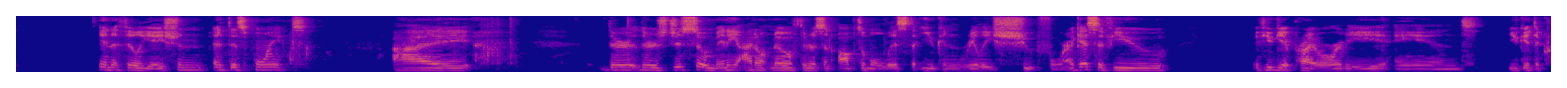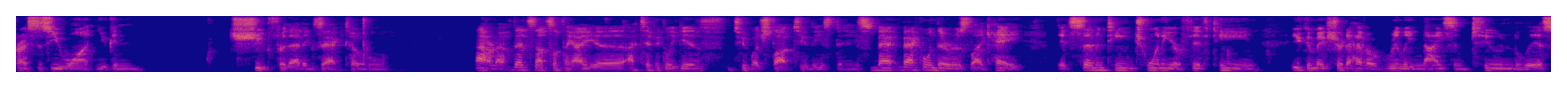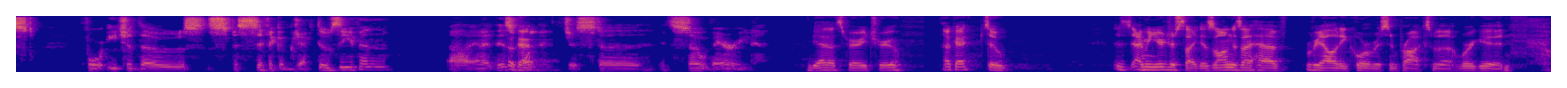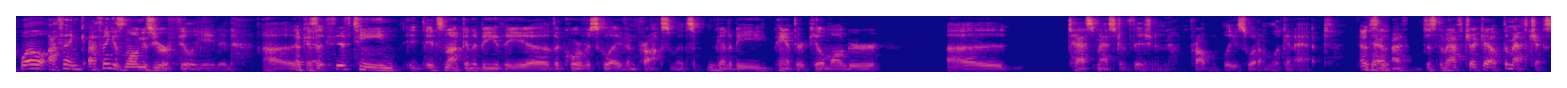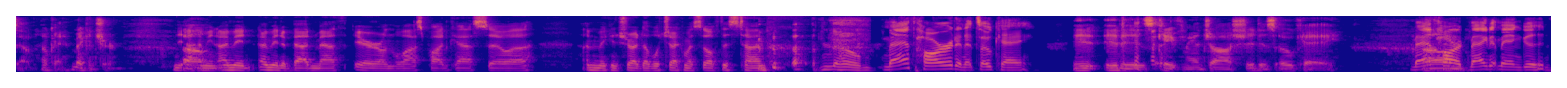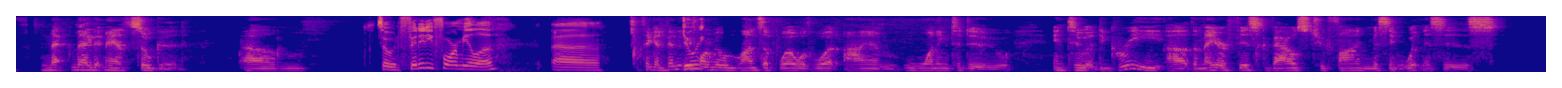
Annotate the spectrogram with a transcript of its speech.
in affiliation at this point, I there there's just so many. I don't know if there's an optimal list that you can really shoot for. I guess if you if you get priority and you get the crisis you want, you can shoot for that exact total. I don't know. That's not something I uh, I typically give too much thought to these days. Back back when there was like, hey, it's 17, 20, or 15, you can make sure to have a really nice and tuned list for each of those specific objectives, even. Uh, and at this Okay. point, it's just uh, it's so varied. Yeah, that's very true. Okay, so I mean, you're just like as long as I have Reality Corvus and Proxima, we're good. Well, I think I think as long as you're affiliated, because Okay. at 15, it, it's not going to be the uh, the Corvus Glaive and Proxima. It's going to be Panther, Killmonger, uh, Taskmaster, Vision. Probably is what I'm looking at. Does Okay, the math, does the math check out? The math checks out. Okay, making sure. yeah. I um, mean, I made I made a bad math error on the last podcast, so uh, I'm making sure I double check myself this time. No, math hard, and it's okay. It it is caveman Josh. It is okay. Math Um, hard, Magnet Man good. Ma- Magnet Man, so good. Um, So Infinity Formula. Uh, I think Infinity Do we- Formula lines up well with what I am wanting to do. And to a degree, uh, the Mayor Fisk vows to find missing witnesses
